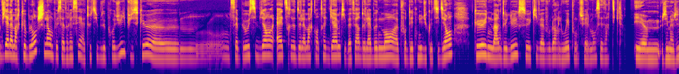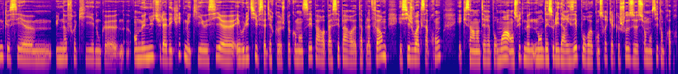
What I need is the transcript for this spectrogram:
via la marque blanche, là, on peut s'adresser à tout type de produit, puisque ça peut aussi bien être de la marque entrée de gamme qui va faire de l'abonnement pour des tenues du quotidien, qu'une marque de luxe qui va vouloir louer ponctuellement ses articles. Et j'imagine que c'est une offre qui est donc en menu, tu l'as décrite, mais qui est aussi évolutive. C'est-à-dire que je peux commencer par passer par ta plateforme, et si je vois que ça prend et que ça a un intérêt pour moi, ensuite m'en désolidariser pour construire quelque chose sur mon site en propre.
